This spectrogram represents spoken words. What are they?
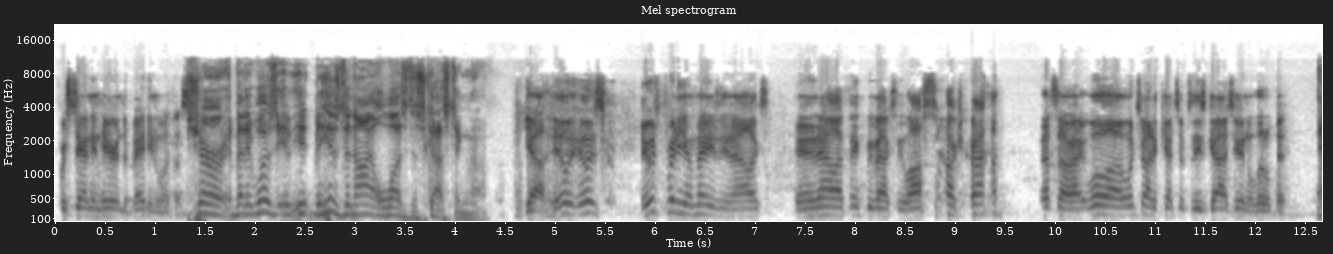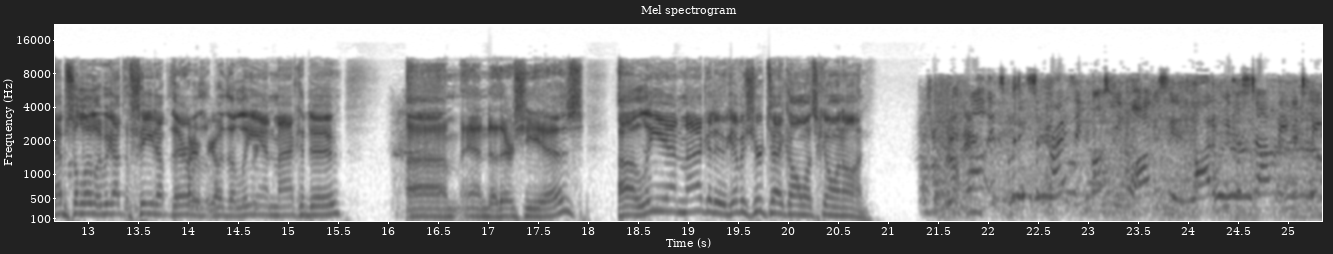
for standing here and debating with us. Sure, but it was, it, it, his denial was disgusting, though. Yeah, it, it was it was pretty amazing, Alex. And now I think we've actually lost our crowd. That's all right. We'll uh, we'll try to catch up to these guys here in a little bit. Absolutely. We got the feed up there There with, we with the Leanne McAdoo. Um, and uh, there she is. Uh, Leanne McAdoo, give us your take on what's going on. Well, it's pretty surprising. Most people, obviously, a lot of people stopping to take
